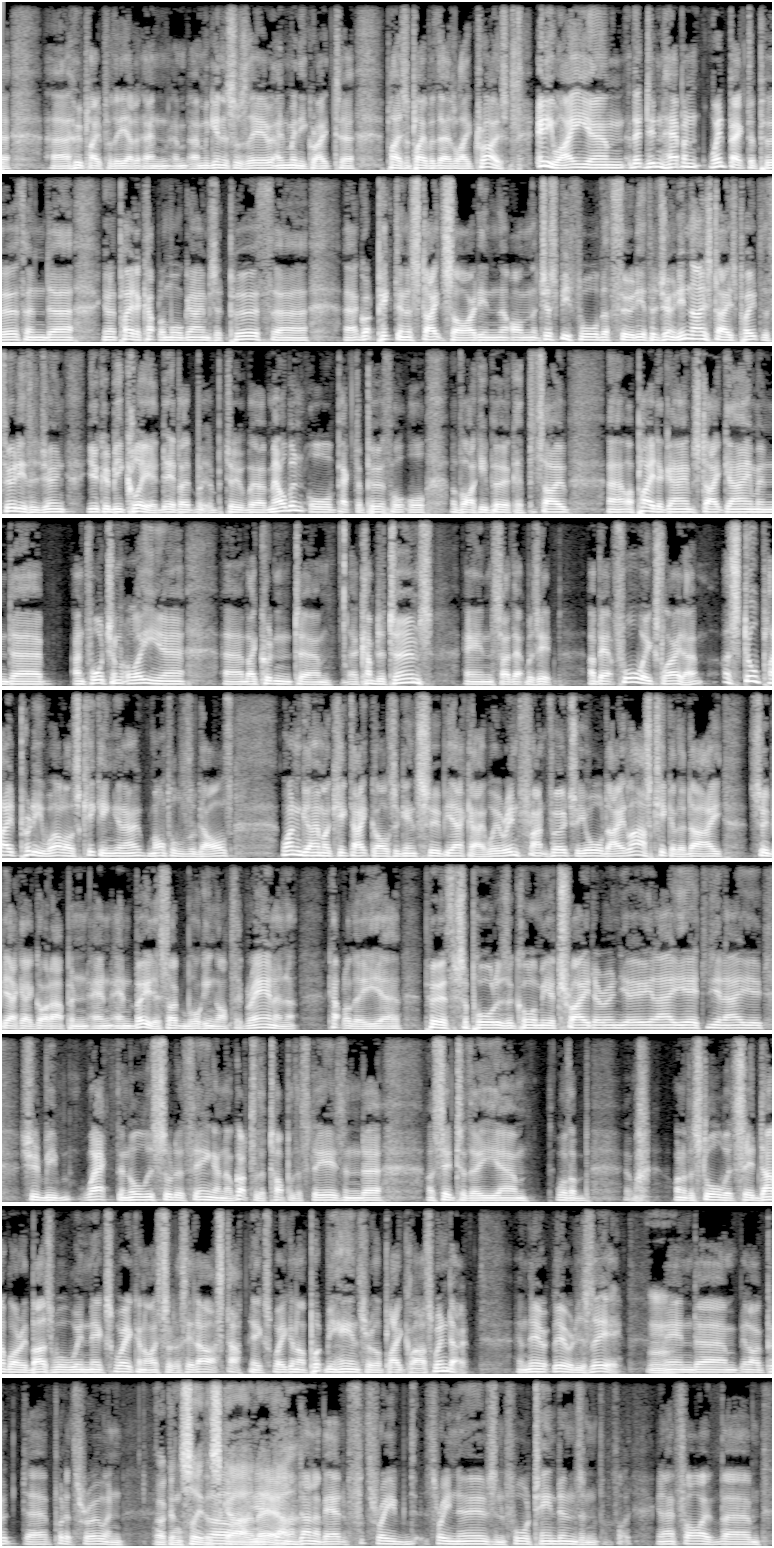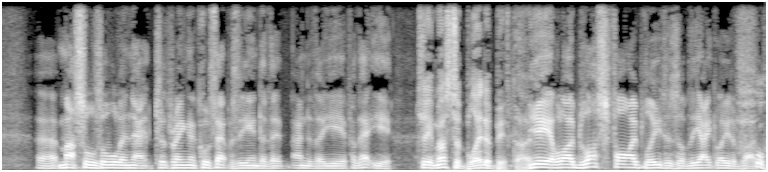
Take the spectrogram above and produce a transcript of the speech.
uh, uh, who played for the and, and, McGuinness was there, and many great uh, players that played with the Adelaide Crows. Anyway, um, that didn't happen. Went back to Perth, and uh, you know, played a couple of more games at Perth. got picked in a state side in on just before the 30th of June. In those days, Pete, the 30th of June, you could be cleared either to Melbourne or back to Perth or, or Vicky Burkett. So I played a game, state game, and unfortunately, uh, uh, they couldn't um, uh, come to terms, and so that was it. About four weeks later, I still played pretty well. I was kicking, you know, multiples of goals. One game I kicked eight goals against Subiaco. We were in front virtually all day. Last kick of the day, Subiaco got up and, and, and beat us. I'm walking off the ground and a couple of the uh, Perth supporters are calling me a traitor and you, you know, you, you know, you should be whacked and all this sort of thing. And I got to the top of the stairs and uh, I said to the, um, well, the one of the stalwarts said, "Don't worry, Buzz, we'll win next week." And I sort of said, "Oh, stuff next week," and I put my hand through a plate glass window, and there, there it is there, mm. and um, and I put uh, put it through, and I can see the scar oh, yeah, now. Done, done, about three three nerves and four tendons, and you know five um, uh, muscles all in that to thing. Of course, that was the end of the end of the year for that year. Gee, it must have bled a bit though. Yeah, well, I'd lost five litres of the eight litre blood.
